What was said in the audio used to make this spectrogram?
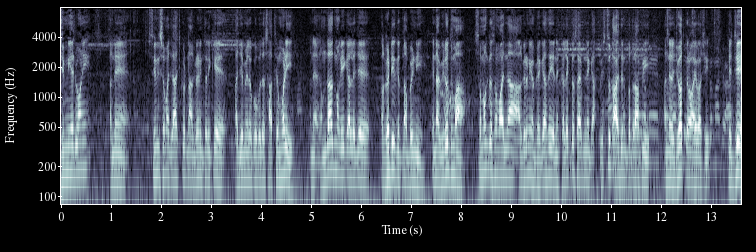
જીમી અડવાણી અને સિંધી સમાજ રાજકોટના અગ્રણી તરીકે આજે અમે લોકો બધા સાથે મળી અને અમદાવાદમાં ગઈકાલે જે અઘટિત ઘટના બની, એના વિરોધમાં સમગ્ર સમાજના અગ્રણીઓ ભેગા થઈ અને કલેક્ટર સાહેબને વિસ્તૃત આવેદનપત્ર આપી અને રજૂઆત કરવા આવ્યા છીએ કે જે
